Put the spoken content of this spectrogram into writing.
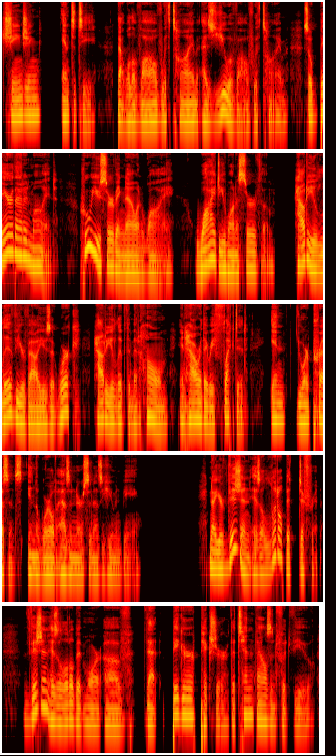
changing entity that will evolve with time as you evolve with time. So, bear that in mind. Who are you serving now and why? Why do you want to serve them? How do you live your values at work? How do you live them at home? And how are they reflected in your presence in the world as a nurse and as a human being? Now, your vision is a little bit different. Vision is a little bit more of that bigger picture, the 10,000 foot view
